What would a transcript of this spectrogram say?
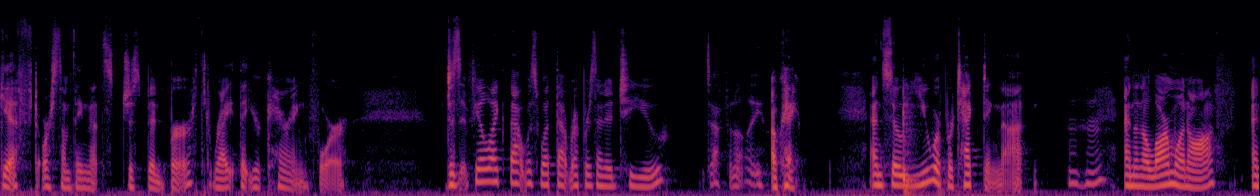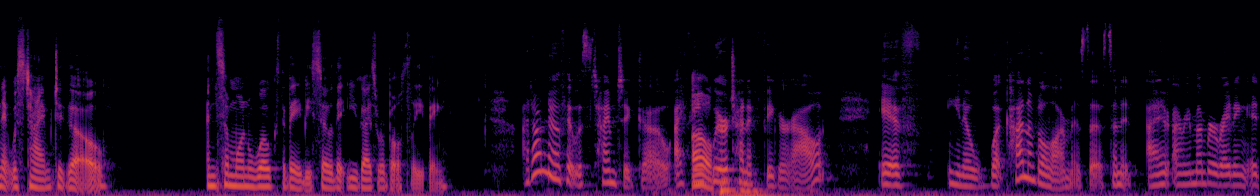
gift or something that's just been birthed, right? That you're caring for. Does it feel like that was what that represented to you? Definitely. Okay. And so you were protecting that, Mm-hmm. and an alarm went off, and it was time to go. And someone woke the baby so that you guys were both leaving. I don't know if it was time to go. I think Oh. we were trying to figure out if, you know, what kind of alarm is this? And it, I, I remember writing, it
